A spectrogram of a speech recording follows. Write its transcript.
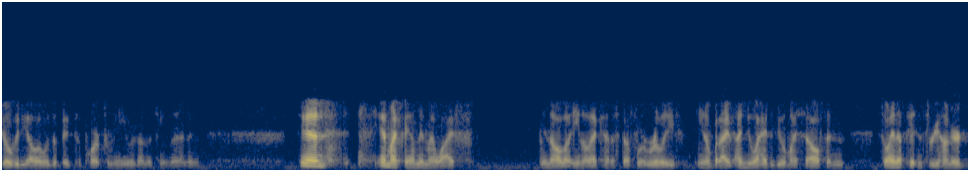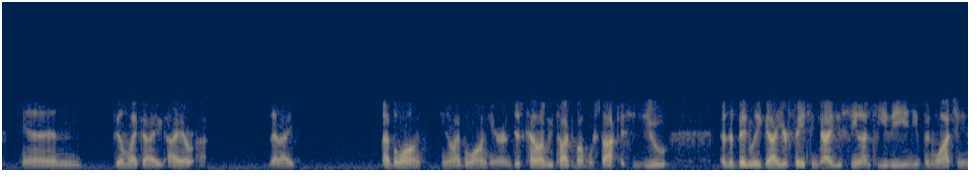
Joe Vitiello was a big support for me. He was on the team then, and and and my family, my wife, and all that, you know, that kind of stuff were really, you know. But I, I knew I had to do it myself, and so I ended up hitting 300 and feeling like I, I that I I belong. You know, I belong here. And just kind of like we talked about Moustakas, you as a big league guy, you're facing guys you've seen on TV and you've been watching.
